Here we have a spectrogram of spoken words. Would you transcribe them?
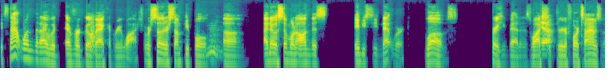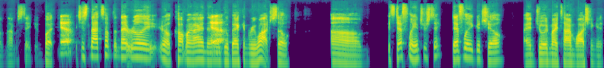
it's not one that I would ever go back and rewatch. Or so there's some people. Mm. Um, I know someone on this ABC network loves Breaking Bad and has watched Yeah. it three or four times, if I'm not mistaken. But Yeah. it's just not something that really you know caught my eye, and then Yeah. I'll go back and rewatch. So um, it's definitely interesting. Definitely a good show. I enjoyed my time watching it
